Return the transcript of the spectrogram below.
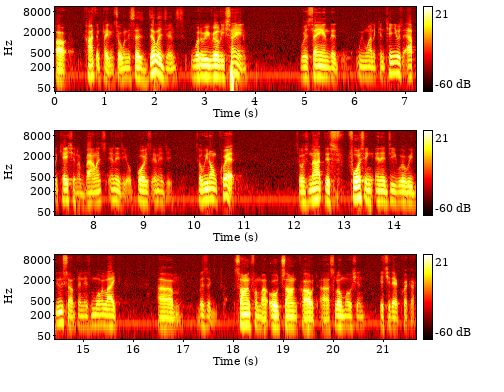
are contemplating. So when it says diligence, what are we really saying? We're saying that we want a continuous application of balanced energy or poised energy. So we don't quit. So it's not this forcing energy where we do something. It's more like um, there's a song from an old song called uh, Slow Motion Gets You There Quicker.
